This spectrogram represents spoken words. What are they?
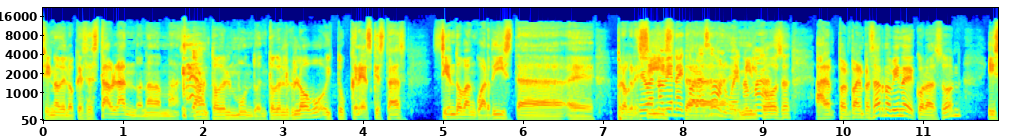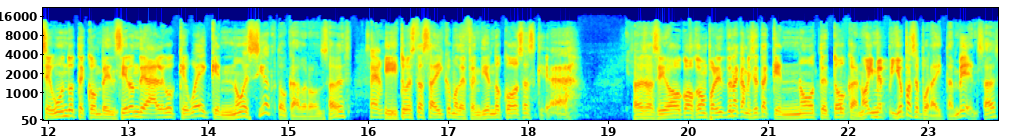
sino de lo que se está hablando nada más, ¿no? en todo el mundo, en todo el globo, y tú crees que estás siendo vanguardista, eh, progresista, no viene de corazón, güey, mil nomás. cosas. Ah, pa- para, empezar, no viene de corazón, y segundo, te convencieron de algo que, güey, que no es cierto, cabrón, ¿sabes? Sí. Y tú estás ahí como defendiendo cosas que... ah, ¿Sabes? Así, o, o como poniéndote una camiseta que no te toca, ¿no? Y me- yo pasé por ahí también, ¿sabes?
